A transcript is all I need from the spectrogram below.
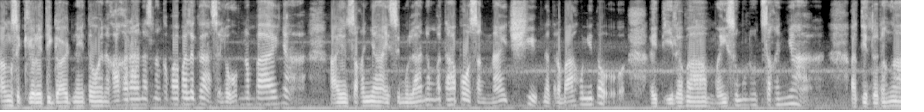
Ang security guard na ito ay nakakaranas ng kapapalaga sa loob ng bahay niya. Ayon sa kanya ay simula nang matapos ang night shift na trabaho nito ay tila ba may sumunod sa kanya. At ito na nga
